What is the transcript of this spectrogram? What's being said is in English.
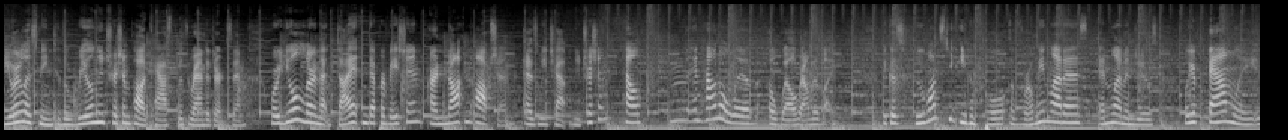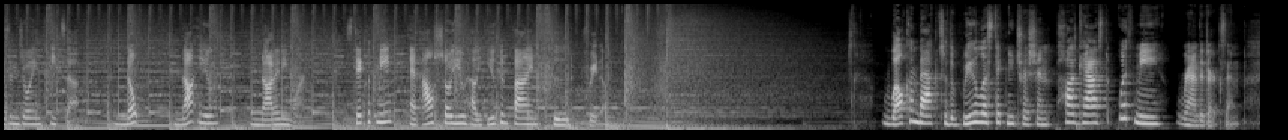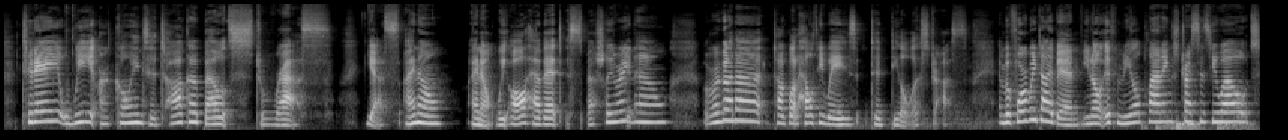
You're listening to the Real Nutrition Podcast with Randa Derkson, where you'll learn that diet and deprivation are not an option as we chat nutrition, health, mm, and how to live a well rounded life. Because who wants to eat a bowl of romaine lettuce and lemon juice while your family is enjoying pizza? Nope, not you, not anymore. Stick with me, and I'll show you how you can find food freedom. Welcome back to the Realistic Nutrition Podcast with me, Randa Derkson. Today, we are going to talk about stress. Yes, I know, I know, we all have it, especially right now, but we're gonna talk about healthy ways to deal with stress. And before we dive in, you know, if meal planning stresses you out,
